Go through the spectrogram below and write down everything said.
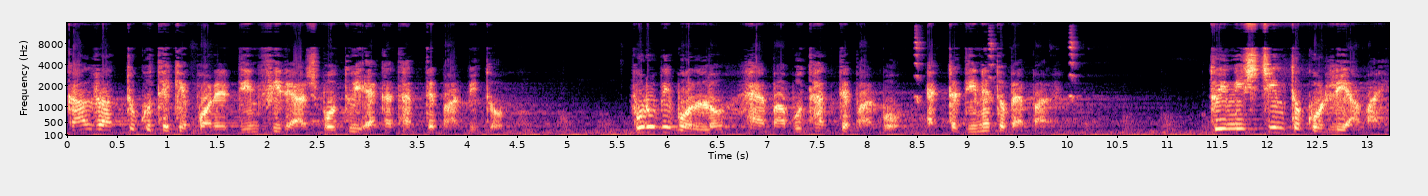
কাল রাতটুকু থেকে পরের দিন ফিরে আসব, তুই একা থাকতে একটা দিনে তো ব্যাপার। তুই নিশ্চিন্ত করলি আমায়।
